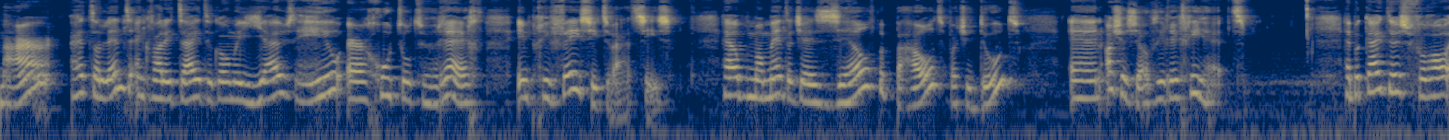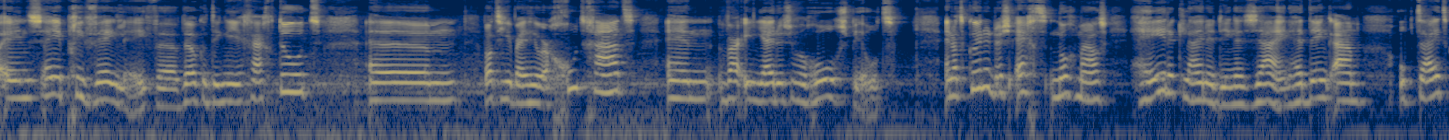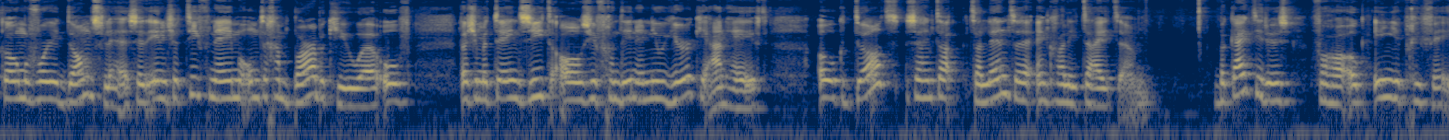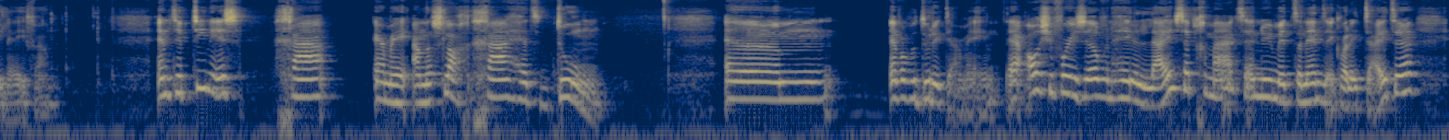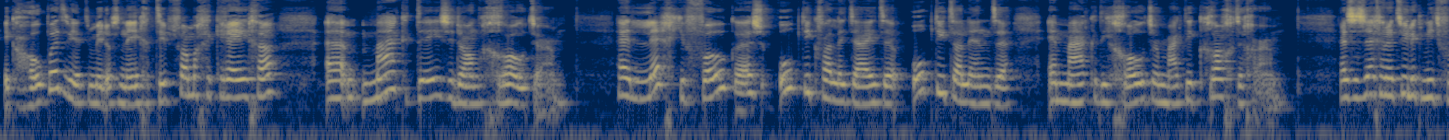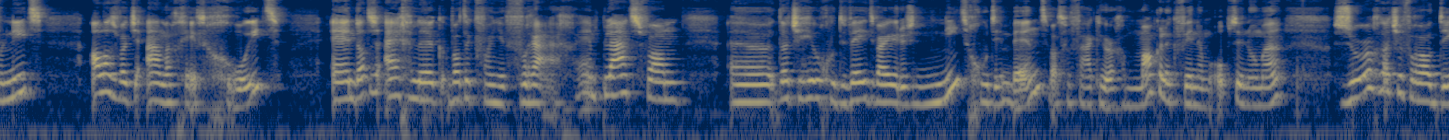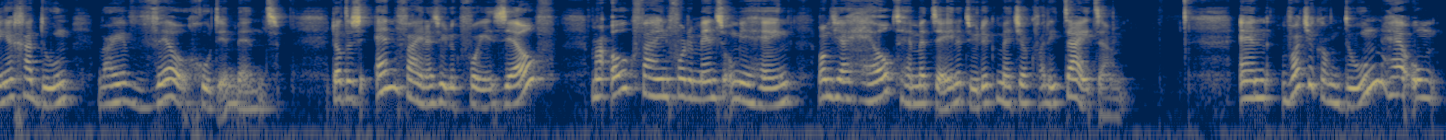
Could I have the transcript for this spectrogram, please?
Maar het talenten en kwaliteiten komen juist heel erg goed tot hun recht in privésituaties. He, op het moment dat jij zelf bepaalt wat je doet en als je zelf die regie hebt. He, bekijk dus vooral eens je privéleven, welke dingen je graag doet, um, wat hierbij heel erg goed gaat en waarin jij dus een rol speelt. En dat kunnen dus echt, nogmaals, hele kleine dingen zijn. denk aan op tijd komen voor je dansles, het initiatief nemen om te gaan barbecuen, of dat je meteen ziet als je vriendin een nieuw jurkje aan heeft. Ook dat zijn talenten en kwaliteiten. Bekijk die dus vooral ook in je privéleven. En tip 10 is: ga ermee aan de slag. Ga het doen. Um, en wat bedoel ik daarmee? Als je voor jezelf een hele lijst hebt gemaakt en nu met talenten en kwaliteiten, ik hoop het, je hebt inmiddels negen tips van me gekregen, ehm, maak deze dan groter. leg je focus op die kwaliteiten, op die talenten en maak die groter, maak die krachtiger. En ze zeggen natuurlijk niet voor niets: alles wat je aandacht geeft groeit. En dat is eigenlijk wat ik van je vraag. In plaats van uh, dat je heel goed weet waar je dus niet goed in bent, wat we vaak heel erg makkelijk vinden om op te noemen. Zorg dat je vooral dingen gaat doen waar je wel goed in bent. Dat is en fijn natuurlijk voor jezelf, maar ook fijn voor de mensen om je heen, want jij helpt hen meteen natuurlijk met jouw kwaliteiten. En wat je kan doen hè, om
